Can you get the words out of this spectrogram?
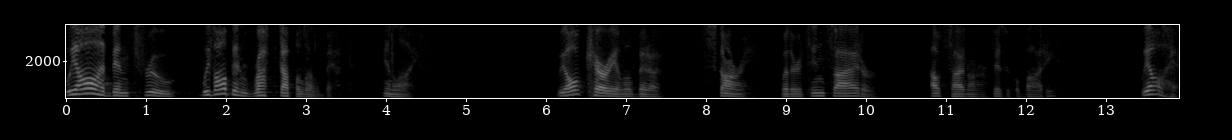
we all have been through we've all been roughed up a little bit in life we all carry a little bit of scarring whether it's inside or outside on our physical bodies. We all have.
